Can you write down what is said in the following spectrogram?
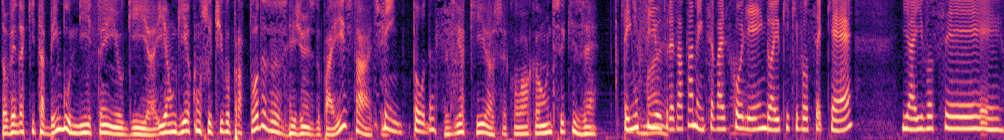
Tô vendo aqui, tá bem bonito, hein, o guia. E é um guia consultivo para todas as regiões do país, Tati? Sim, Eu todas. vi aqui, ó. Você coloca onde você quiser. Tem Que um demais. filtro, exatamente. Você vai escolhendo aí o que, que você quer e aí você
